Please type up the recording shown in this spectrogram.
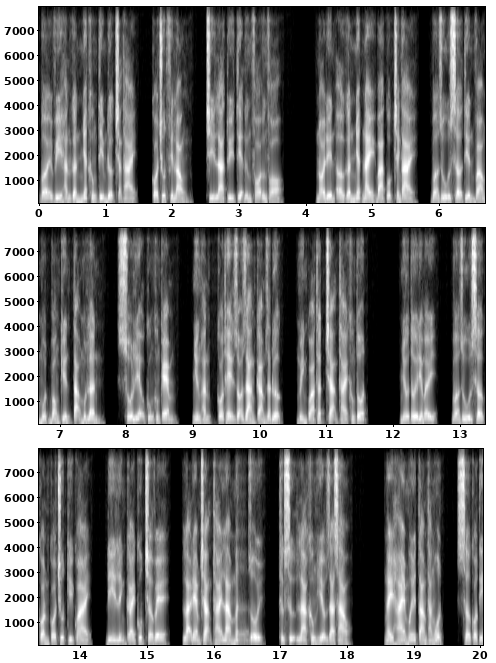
bởi vì hắn gần nhất không tìm được trạng thái, có chút phiền lòng, chỉ là tùy tiện ứng phó ứng phó. Nói đến ở gần nhất này ba cuộc tranh tài bờ rủ sở tiến vào một bóng kiến tạo một lần số liệu cũng không kém nhưng hắn có thể rõ ràng cảm giác được mình quả thật trạng thái không tốt nhớ tới điểm ấy vợ rủ sở còn có chút kỳ quái đi lĩnh cái cúp trở về lại đem trạng thái làm mất rồi thực sự là không hiểu ra sao ngày 28 tháng 1, Sở có tỷ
